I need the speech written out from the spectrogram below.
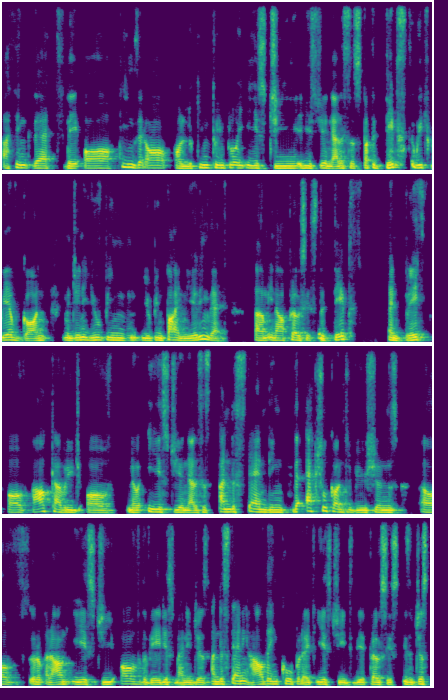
I think that there are teams that are, are looking to employ ESG, ESG analysis, but the depth to which we have gone, I mean, Jenny, you've been you've been pioneering that um, in our process, the depth and breadth of our coverage of you know ESG analysis, understanding the actual contributions of sort of around ESG of the various managers, understanding how they incorporate ESG into their process. Is it just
